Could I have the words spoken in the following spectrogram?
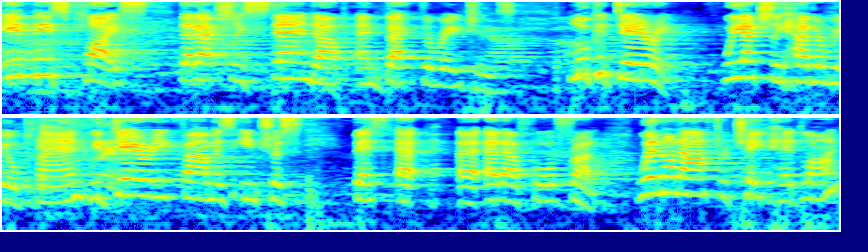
in this place that actually stand up and back the regions. Look at dairy. We actually have a real plan with dairy farmers' interests best at, uh, at our forefront. We're not after a cheap headline.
